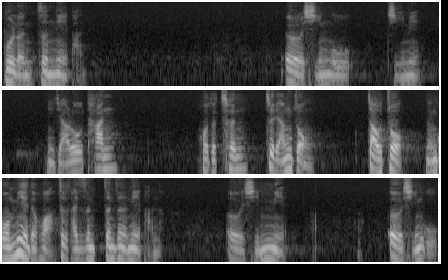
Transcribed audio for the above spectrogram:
不能证涅槃。恶行无即灭。你假如贪或者嗔这两种造作能够灭的话，这个才是真真正的涅槃呢、恶行灭，恶行无，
